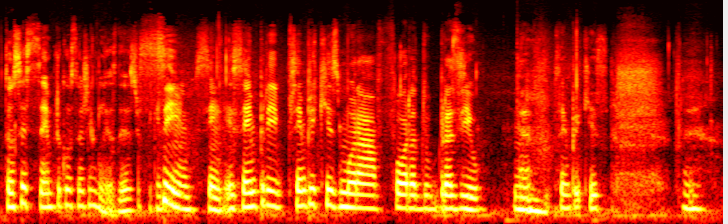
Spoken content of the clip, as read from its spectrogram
Então você sempre gostou de inglês, desde pequeno? Sim, sim. E sempre, sempre quis morar fora do Brasil, né? Uhum. Sempre quis. É.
